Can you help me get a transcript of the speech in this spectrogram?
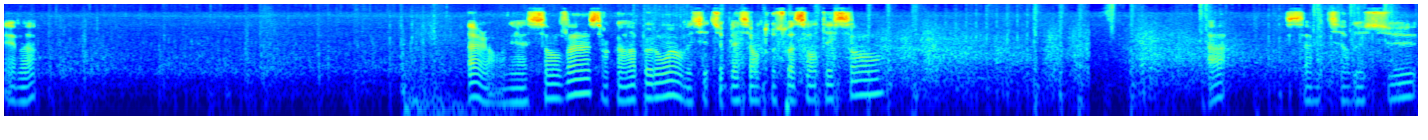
Et bah. Alors, on est à 120, c'est encore un peu loin, on va essayer de se placer entre 60 et 100. Ah, ça me tire dessus.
